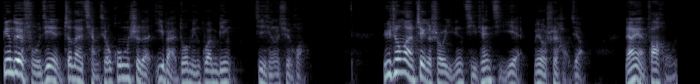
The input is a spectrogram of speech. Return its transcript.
并对附近正在抢修工事的一百多名官兵进行了训话。余承万这个时候已经几天几夜没有睡好觉，两眼发红，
